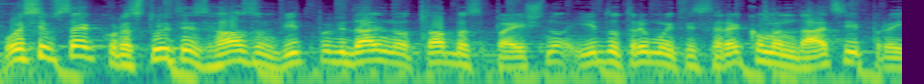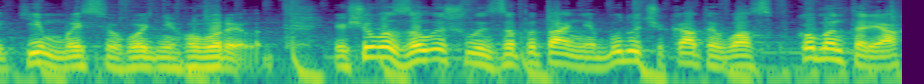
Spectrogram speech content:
Ось і все. Користуйтесь газом відповідально та безпечно і дотримуйтесь рекомендацій, про які ми сьогодні говорили. Якщо у вас залишились запитання, буду чекати вас в коментарях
